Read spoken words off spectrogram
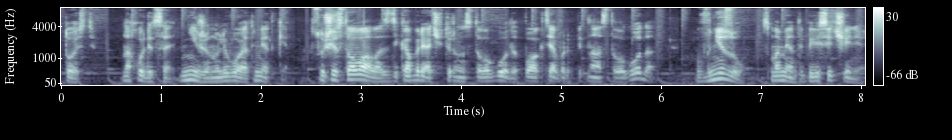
то есть находится ниже нулевой отметки, существовала с декабря 2014 года по октябрь 2015 года внизу с момента пересечения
